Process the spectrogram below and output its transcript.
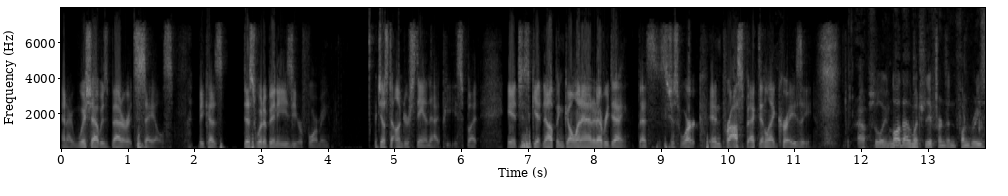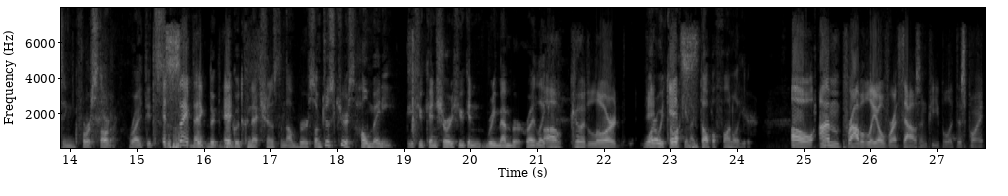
and I wish I was better at sales because this would have been easier for me. just to understand that piece. But it's just getting up and going at it every day. That's it's just work and prospecting like crazy. Absolutely, not that much different than fundraising for a startup, right? It's it's the same thing. The, the, the good connections, the numbers. So I'm just curious, how many, if you can, sure, if you can remember, right? Like, oh, good lord, what are we talking? It's, like top of funnel here? Oh, I'm probably over a thousand people at this point.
